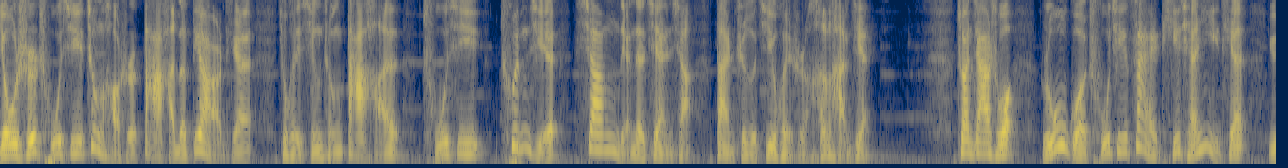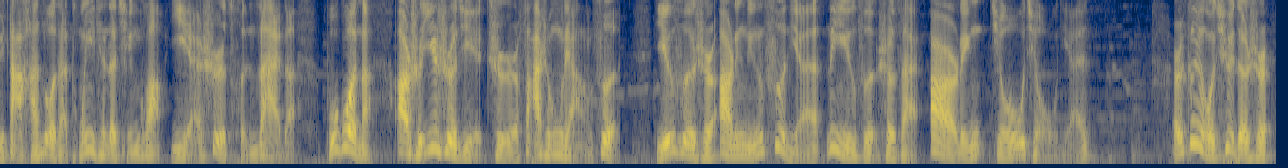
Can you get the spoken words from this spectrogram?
有时除夕正好是大寒的第二天，就会形成大寒、除夕、春节相连的现象，但这个机会是很罕见。专家说，如果除夕再提前一天，与大寒落在同一天的情况也是存在的。不过呢，二十一世纪只发生两次，一次是二零零四年，另一次是在二零九九年。而更有趣的是。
